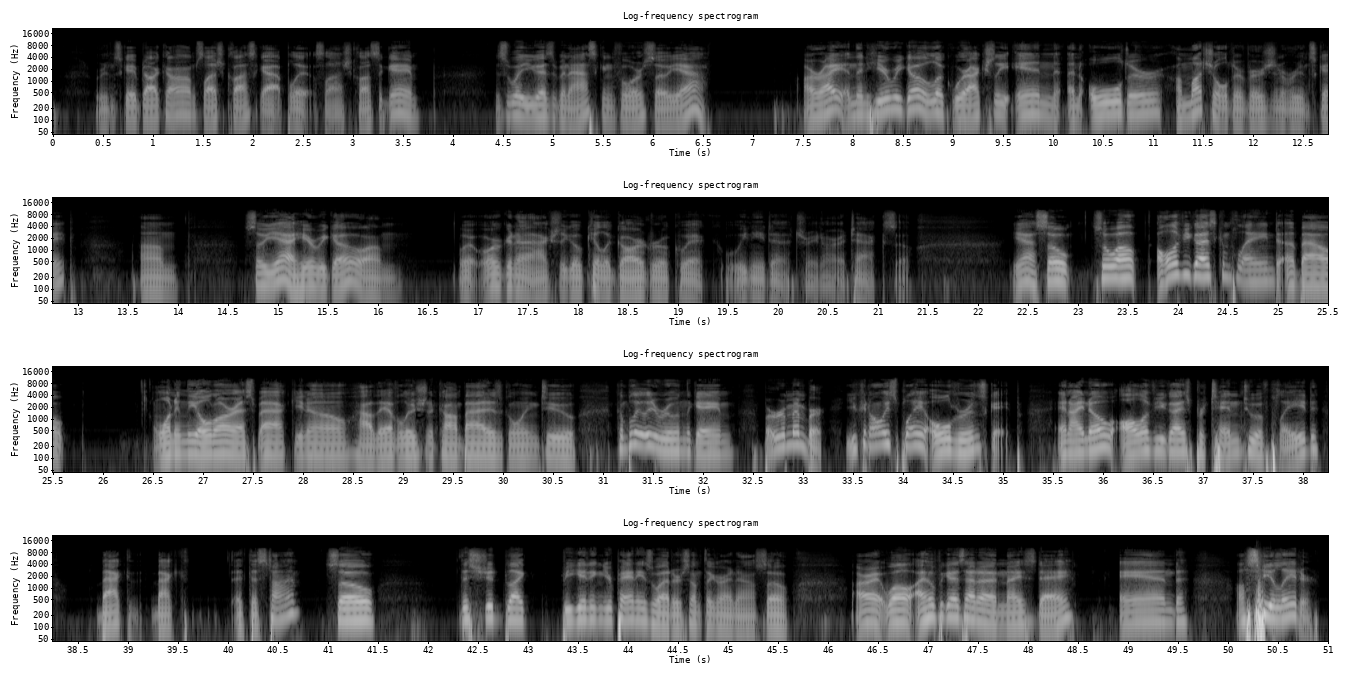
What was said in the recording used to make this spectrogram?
RuneScape.com slash classic applet slash classic game. This is what you guys have been asking for, so yeah. All right, and then here we go. Look, we're actually in an older, a much older version of RuneScape. Um, so yeah, here we go. Um, we're, we're gonna actually go kill a guard real quick. We need to train our attack. So yeah, so so well, all of you guys complained about wanting the old RS back. You know how the evolution of combat is going to completely ruin the game. But remember, you can always play old RuneScape. And I know all of you guys pretend to have played back back at this time. So this should like be getting your panties wet or something right now. So all right, well, I hope you guys had a nice day and I'll see you later.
